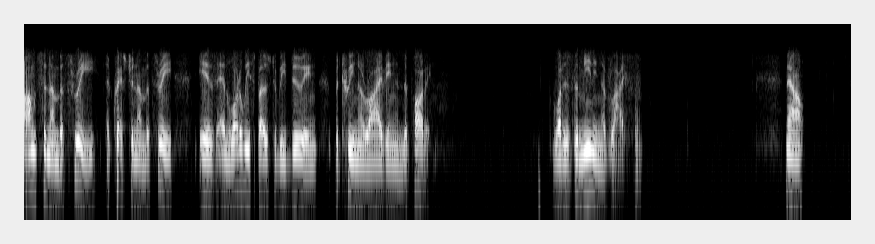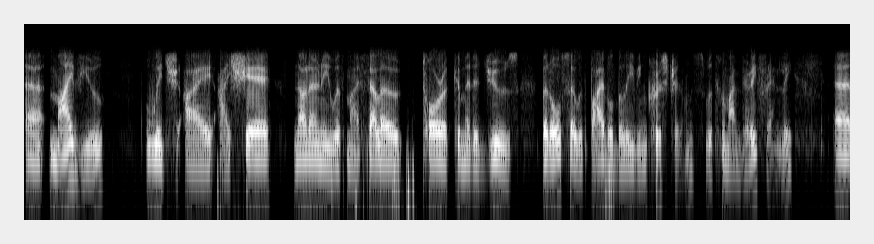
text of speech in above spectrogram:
answer number three, uh, question number three, is, and what are we supposed to be doing between arriving and departing? What is the meaning of life? Now, uh, my view, which I, I share not only with my fellow Torah committed Jews, but also with Bible believing Christians, with whom I'm very friendly, uh,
